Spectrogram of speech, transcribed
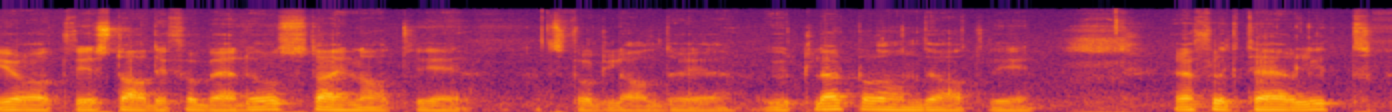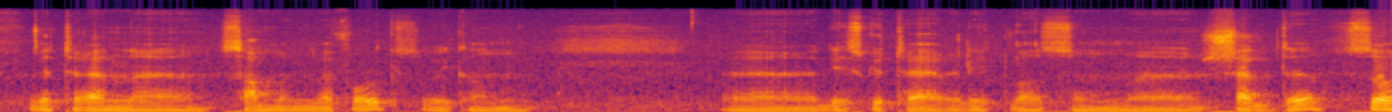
gjør at vi stadig forbedrer oss. Det ene er at vi selvfølgelig aldri er utlært, og det andre er at vi reflekterer litt. Vi trener sammen med folk, så vi kan eh, diskutere litt hva som eh, skjedde. Så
